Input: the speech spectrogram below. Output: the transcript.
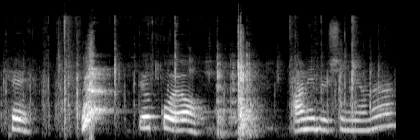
이렇게 뜯고요. 안에 보시면은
